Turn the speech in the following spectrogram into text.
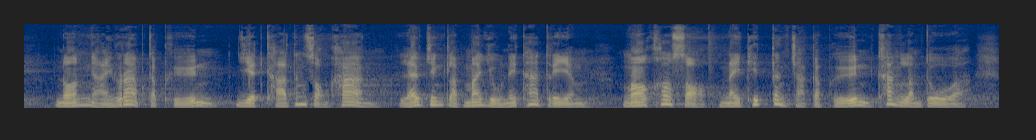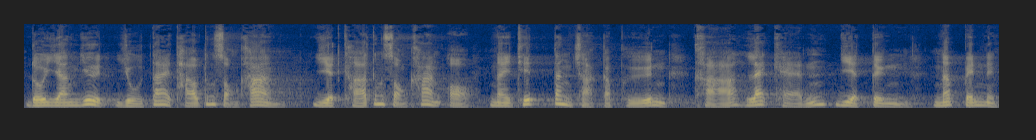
7นอนหงายราบกับพื้น เหยียดขาทั้งสองข้าง แล้วจึงกลับมาอยู่ในท่าเตรียม งอข้อศอกในทิศตั้งฉากกับพื้นข้างลำตัว โดยยางยืดอยู่ใต้เท้าทั้งสองข้าง เหยียดขาทั้งสองข้างออกในทิศตั้งฉากกับพื้น ขาและแขนเหยียดตึง นับเป็นหนึ่ง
